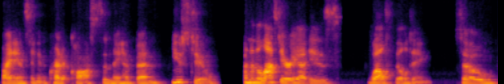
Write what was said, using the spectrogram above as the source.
financing and credit costs than they have been used to. And then the last area is wealth building. So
